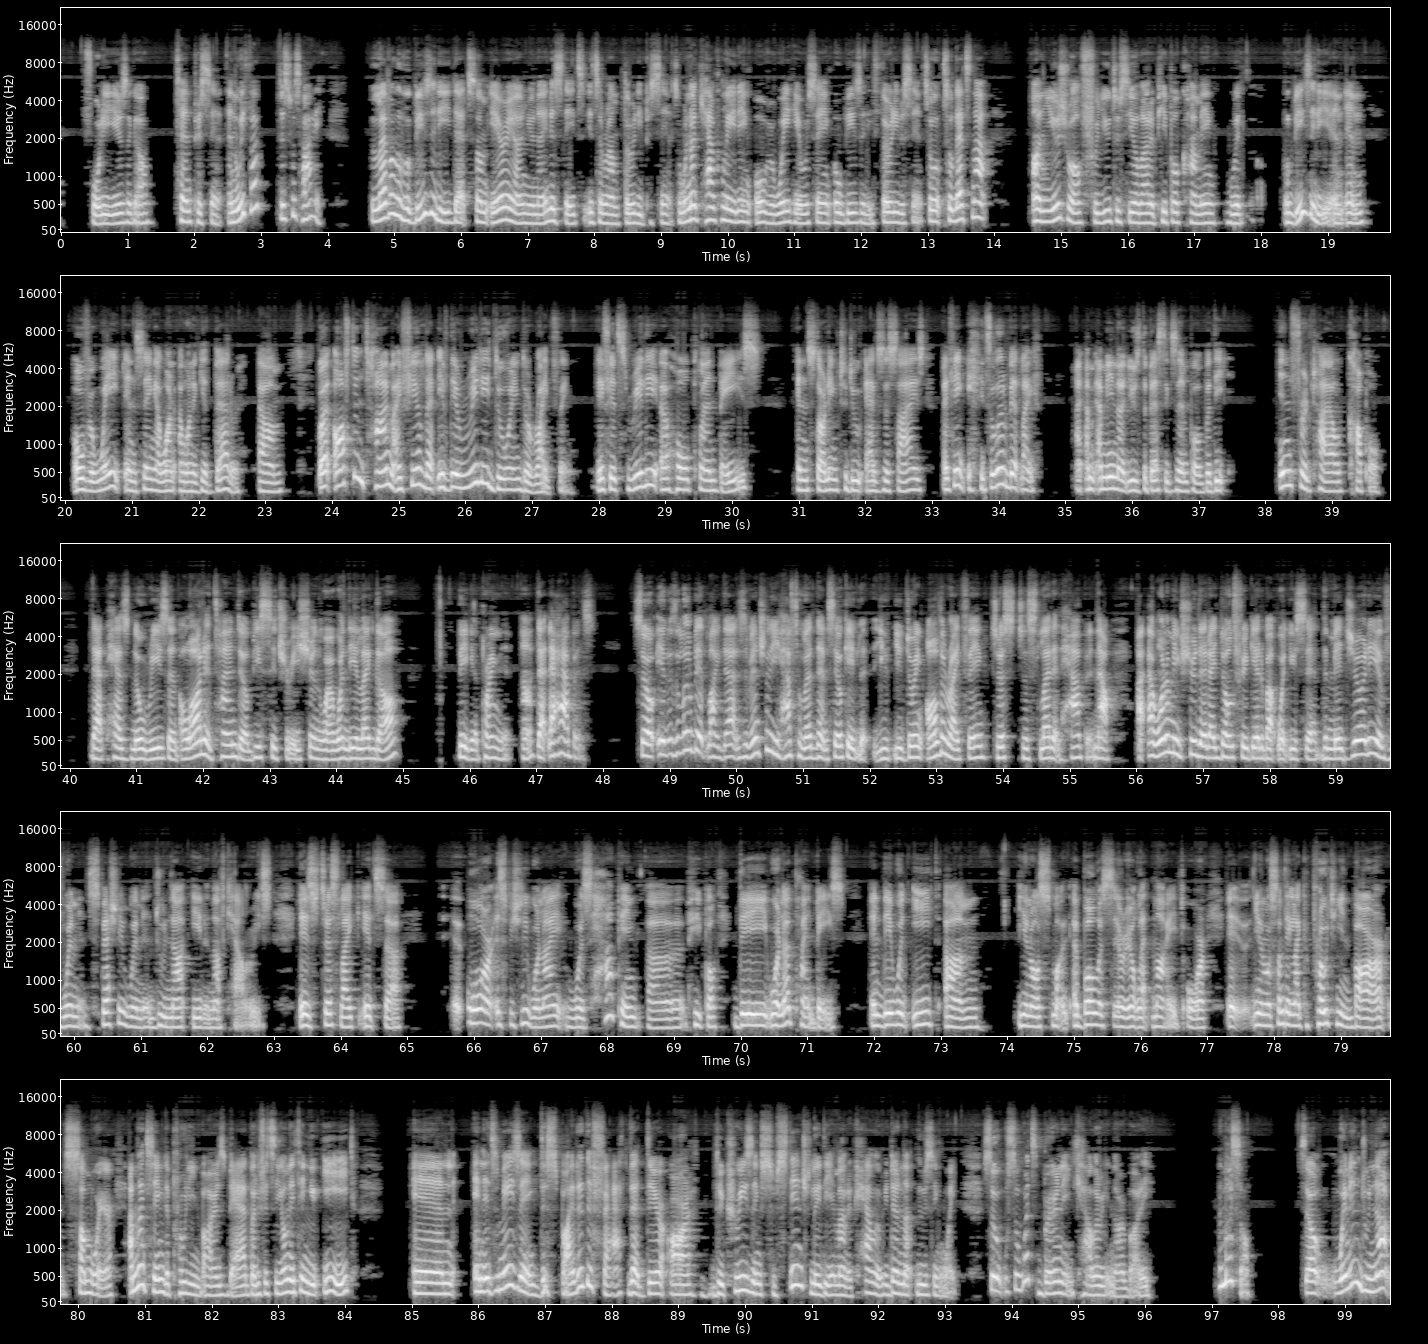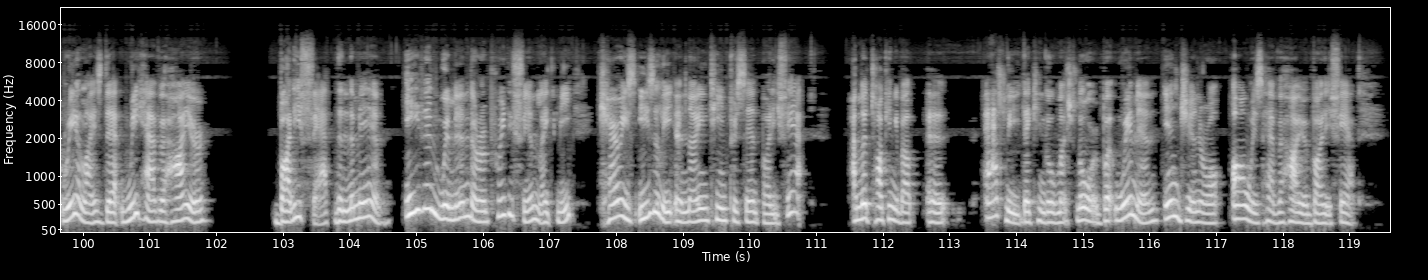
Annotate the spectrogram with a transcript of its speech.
40 years ago, 10%. And we thought this was high level of obesity that some area in the United States, it's around 30%. So we're not calculating overweight here. We're saying obesity, 30%. So, so that's not unusual for you to see a lot of people coming with obesity and, and overweight and saying, I want, I want to get better. Um, but oftentimes I feel that if they're really doing the right thing, if it's really a whole plant base and starting to do exercise, I think it's a little bit like, I, I may not use the best example, but the infertile couple that has no reason. A lot of time there'll be situation where when they let go, they get pregnant. Huh? That, that happens. So it is a little bit like that. Is eventually you have to let them say, okay, you, you're doing all the right thing. Just, just let it happen. Now, I, I want to make sure that I don't forget about what you said. The majority of women, especially women, do not eat enough calories. It's just like it's, uh, or especially when I was helping uh, people, they were not plant based, and they would eat, um, you know, a bowl of cereal at night, or uh, you know, something like a protein bar somewhere. I'm not saying the protein bar is bad, but if it's the only thing you eat, and and it's amazing, despite of the fact that they are decreasing substantially the amount of calorie, they're not losing weight. So, so what's burning calorie in our body? The muscle. So women do not realize that we have a higher body fat than the man. Even women that are pretty thin like me carries easily a 19% body fat. I'm not talking about a athlete they can go much lower, but women in general always have a higher body fat.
